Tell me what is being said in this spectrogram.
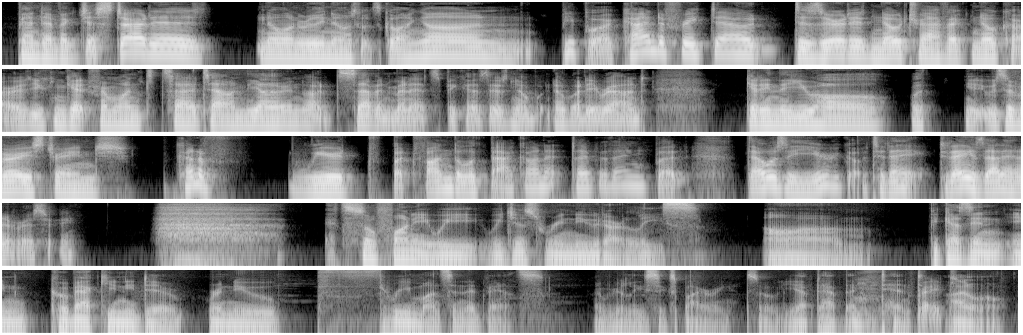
pandemic just started. No one really knows what's going on. People are kind of freaked out. Deserted, no traffic, no cars. You can get from one side of town to the other in about seven minutes because there's no nobody around. Getting the U-Haul with it was a very strange, kind of weird but fun to look back on it type of thing. But that was a year ago today. Today is that anniversary. It's so funny. We we just renewed our lease. Um, because in in Quebec you need to renew three months in advance of your lease expiring. So you have to have that intent. Right. I don't know.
